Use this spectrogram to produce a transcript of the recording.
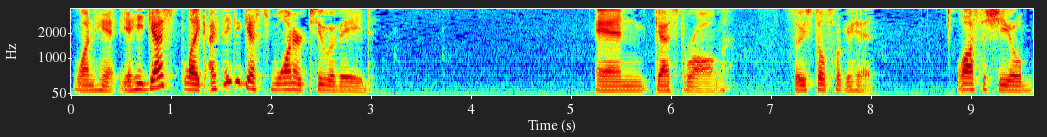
One hit. Yeah, he guessed, like, I think he guessed one or two evade. And guessed wrong. So he still took a hit. Lost the shield.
